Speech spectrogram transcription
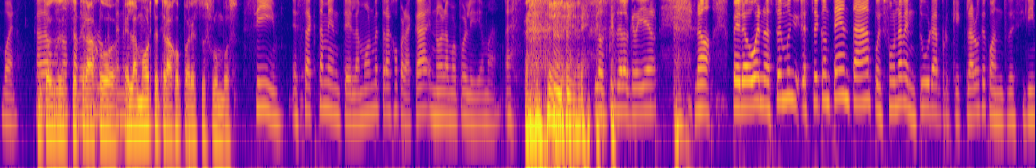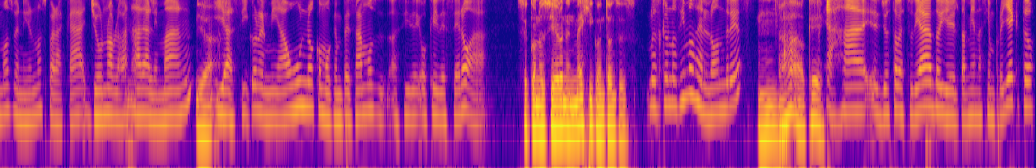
bueno, cada uno Entonces te lo que trajo, el amor te trajo para estos rumbos. Sí, exactamente. El amor me trajo para acá, no el amor por el idioma. Los que se lo creyeron. No, pero bueno, estoy muy, estoy contenta. Pues fue una aventura, porque claro que cuando decidimos venirnos para acá, yo no hablaba nada de alemán. Ya. Y así con el MIA 1, como que empezamos así de, ok, de cero a. Se conocieron en México entonces. Nos conocimos en Londres. Mm. Ah, ok. Ajá, yo estaba estudiando y él también hacía un proyecto.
